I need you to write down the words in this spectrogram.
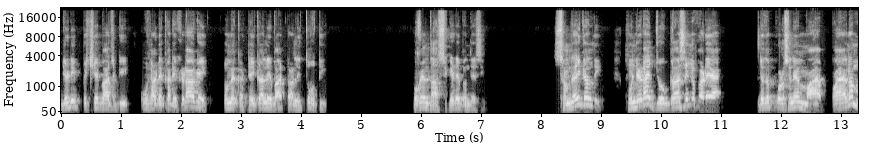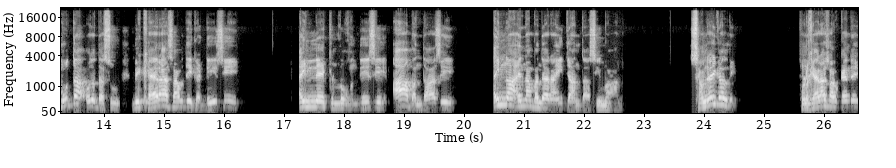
ਜਿਹੜੀ ਪਿੱਛੇ ਬਚ ਗਈ, ਉਹ ਸਾਡੇ ਘਰੇ ਖੜਾ ਗਏ ਉਹ ਮੈਂ ਇਕੱਠੇ ਕਰ ਲਈ, ਬਾਅਦ ਟਰਾਲੀ ਧੋਤੀ। ਉਹ ਕਹਿੰਦਾ ਦੱਸ ਕਿਹੜੇ ਬੰਦੇ ਸੀ? ਸਮਝਾਈ ਗੱਲ ਦੀ? ਹੁਣ ਜਿਹੜਾ ਜੋਗਾ ਸਿੰਘ ਫੜਿਆ, ਜਦੋਂ ਪੁਲਿਸ ਨੇ ਮਾ- ਪਾਇਆ ਨਾ ਮੁੱਦਾ ਉਦੋਂ ਦੱਸੂ ਵੀ ਖੈਰਾ ਸਾਹਿਬ ਦੀ ਗੱਡੀ ਸੀ ਇੰਨੇ ਕਿਲੋ ਹੁੰਦੀ ਸੀ, ਆਹ ਬੰਦਾ ਸੀ, ਇੰਨਾ ਇੰਨਾ ਬੰਦਾ ਰਾਹੀਂ ਜਾਂਦਾ ਸੀ ਮਾਲ। ਸਮਝਾਈ ਗੱਲ ਦੀ? ਹੁਣ ਖੈਰਾ ਸਾਹਿਬ ਕਹਿੰਦੇ,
